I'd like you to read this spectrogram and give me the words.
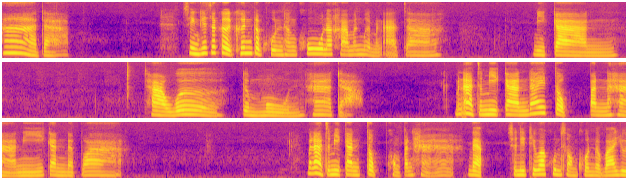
ห้าดาบ สิ่งที่จะเกิดขึ้นกับคุณทั้งคู่นะคะ มันเหมือนมันอาจจะมีการ Tower The Moon ห้าดาบ มันอาจจะมีการได้จบปัญหานี้กันแบบว่า มันอาจจะมีการจบของปัญหาแบบชนิดที่ว่าคุณสองคนแบบว่าอยู่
